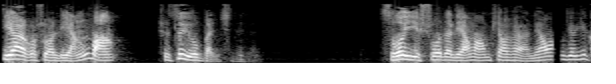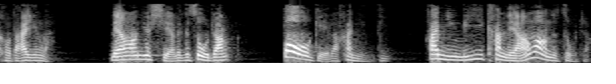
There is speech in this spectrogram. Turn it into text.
第二个说梁王是最有本事的人，所以说的梁王飘飘然，梁王就一口答应了，梁王就写了个奏章，报给了汉景帝。汉景帝一看梁王的奏章，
